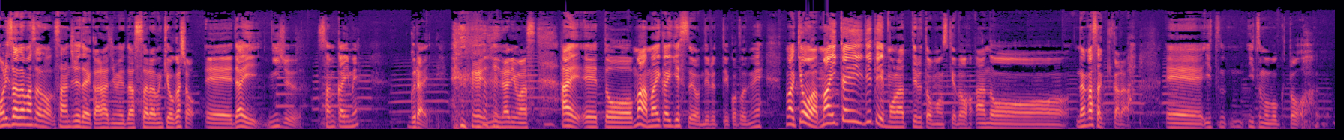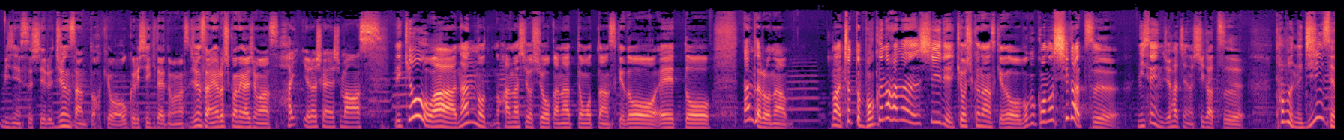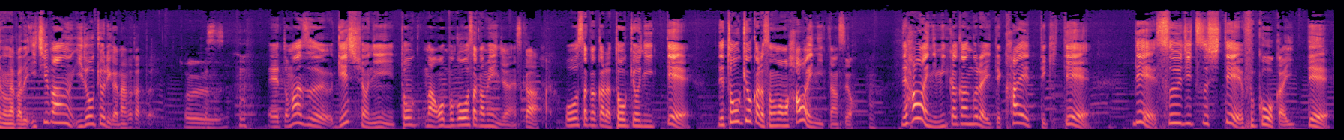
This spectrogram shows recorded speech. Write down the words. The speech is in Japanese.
森貞正の30代から始める脱サラの教科書、えー、第23回目ぐらい になります。はい、えっ、と、まあ、毎回ゲスト呼んでるっていうことでね。まあ、今日は毎回出てもらってると思うんですけど、あのー長崎から、えー、いつ、いつも僕とビジネスしてるジュンさんと今日はお送りしていきたいと思います。ジュンさんよろしくお願いします。はい、よろしくお願いします。で、今日は何の話をしようかなって思ったんですけど、えーっと、なんだろうな、まあちょっと僕の話で恐縮なんですけど、僕この4月、2018年の4月、多分ね、人生の中で一番移動距離が長かった。えーっと、まず、月初に、東まあお僕大阪メインじゃないですか。大阪から東京に行って、で、東京からそのままハワイに行ったんですよ。で、ハワイに3日間ぐらいいて帰ってきて、で、数日して福岡行って、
